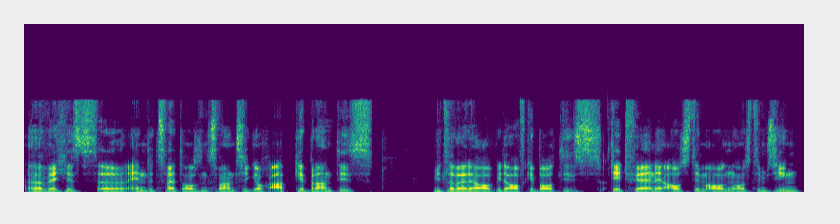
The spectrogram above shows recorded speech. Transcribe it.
äh, welches äh, Ende 2020 auch abgebrannt ist, mittlerweile auch wieder aufgebaut ist, steht für eine aus dem Augen, aus dem Sinn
